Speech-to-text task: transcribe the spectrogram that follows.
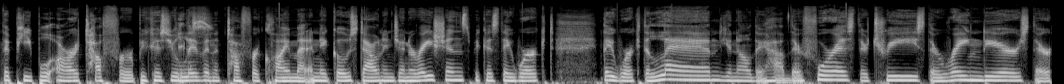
the people are tougher because you Yes. live in a tougher climate, and it goes down in generations because they worked, they work the land. You know, they have their forests, their trees, their reindeers, their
